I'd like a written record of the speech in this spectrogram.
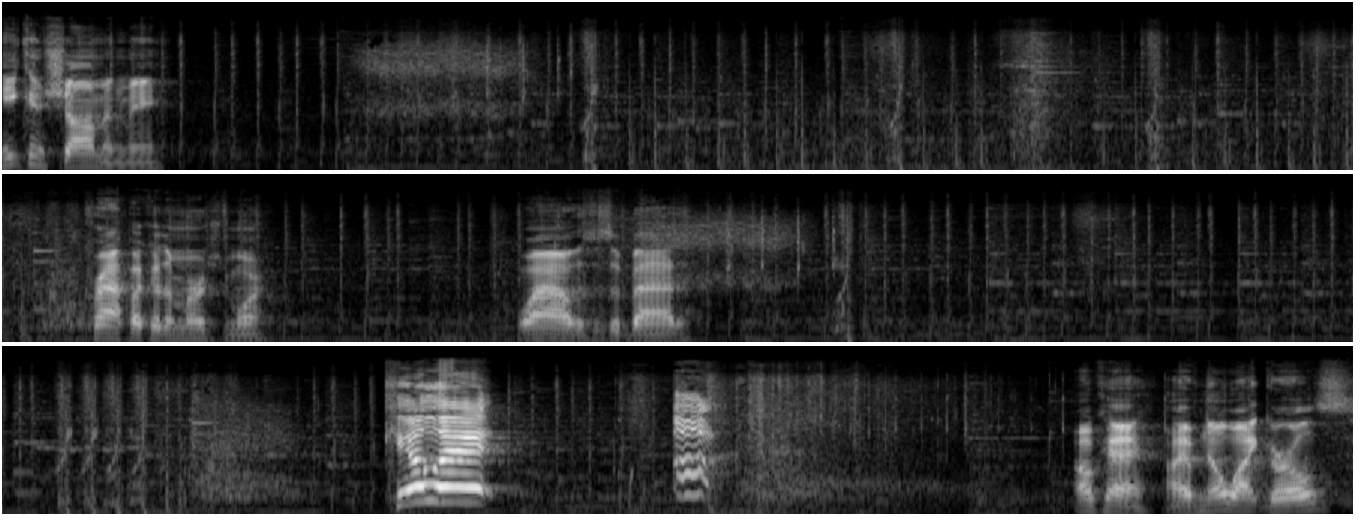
He can shaman me. Crap, I could have merged more. Wow, this is a bad... Kill it! Ah! Okay, I have no white girls.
